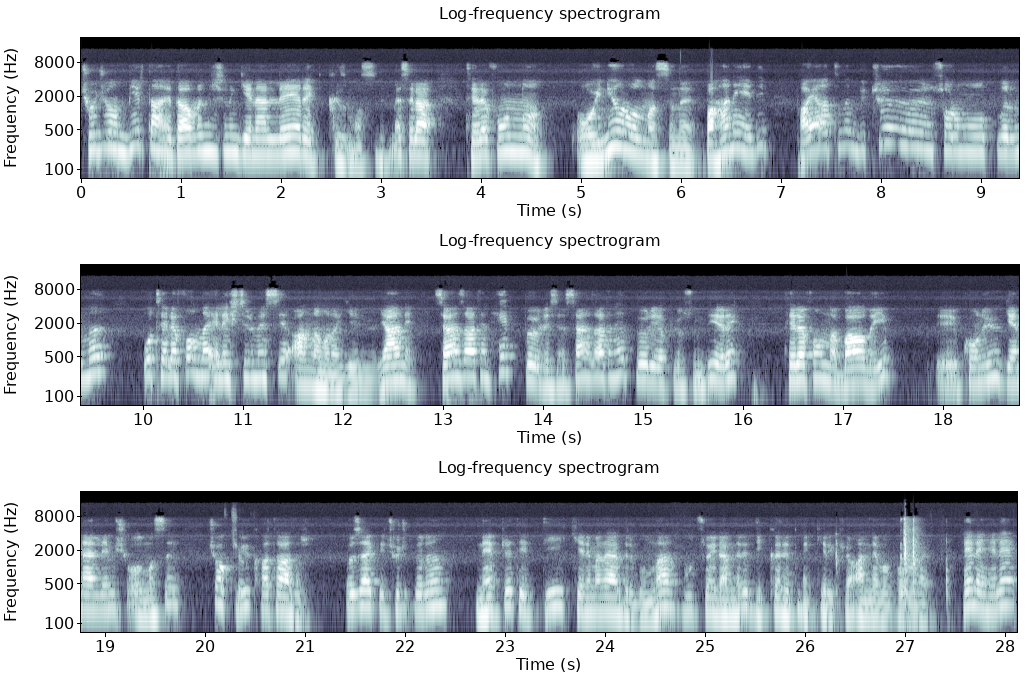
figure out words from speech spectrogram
çocuğun bir tane davranışını genelleyerek kızması. Mesela telefonunu oynuyor olmasını bahane edip hayatının bütün sorumluluklarını o telefonla eleştirmesi anlamına geliyor. Yani sen zaten hep böylesin, sen zaten hep böyle yapıyorsun diyerek telefonla bağlayıp e, konuyu genellemiş olması çok, çok büyük hatadır. Özellikle çocukların nefret ettiği kelimelerdir bunlar. Bu söylemlere dikkat etmek gerekiyor anne baba olarak. Hele hele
